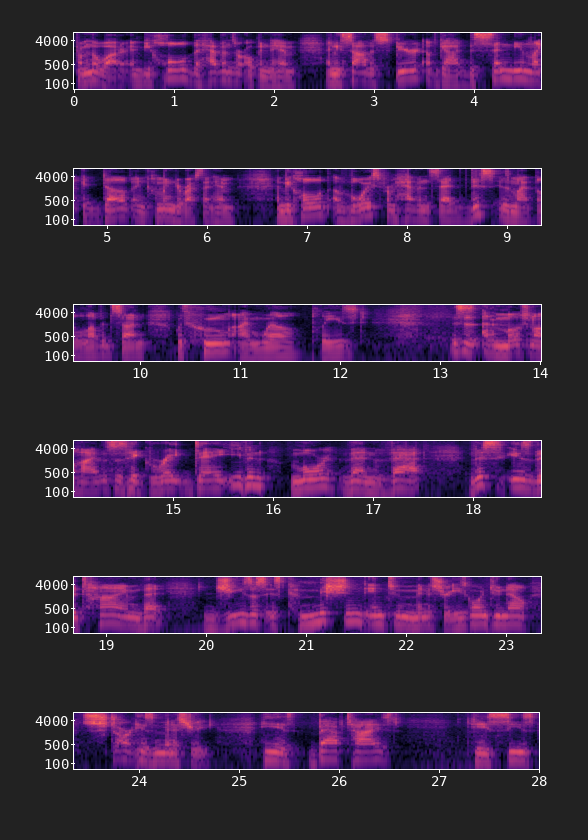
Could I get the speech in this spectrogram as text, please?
from the water, and behold, the heavens were opened to him, and he saw the Spirit of God descending like a dove and coming to rest on him. And behold, a voice from heaven said, This is my beloved Son, with whom I'm well pleased. This is an emotional high. This is a great day. Even more than that, this is the time that Jesus is commissioned into ministry. He's going to now start his ministry. He is baptized he sees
